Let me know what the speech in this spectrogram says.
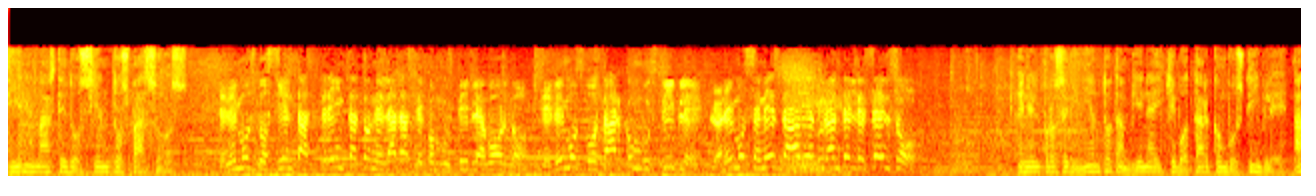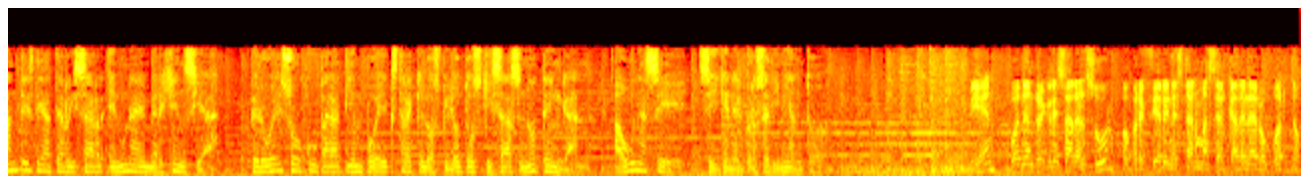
Tiene más de 200 pasos. Tenemos 230 toneladas de combustible a bordo. Debemos botar combustible. Lo haremos en esta área durante el descenso. En el procedimiento también hay que botar combustible antes de aterrizar en una emergencia, pero eso ocupará tiempo extra que los pilotos quizás no tengan. Aún así, siguen el procedimiento. Bien, ¿pueden regresar al sur o prefieren estar más cerca del aeropuerto?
